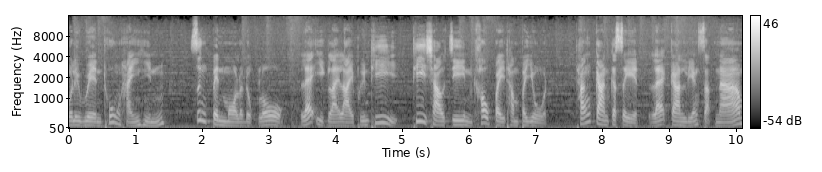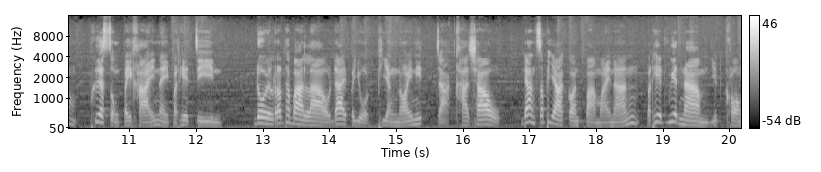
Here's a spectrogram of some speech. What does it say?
บริเวณทุ่งไหหิน ซึ่งเป็นมรดกโลก และอีกหลาย ๆ พื้นที่ที่ชาวจีนเข้าไปทำประโยชน์ ทั้งการเกษตรและการเลี้ยงสัตว์น้ำเพื่อส่งไปขายในประเทศจีน โดยรัฐบาลลาวได้ประโยชน์เพียงน้อยนิดจากค่าเช่า ด้านทรัพยากรป่าไม้นั้น ประเทศเวียดนามยึดครอง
